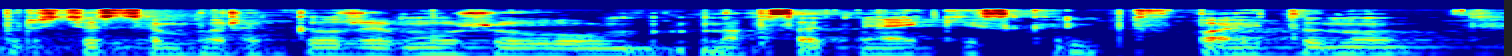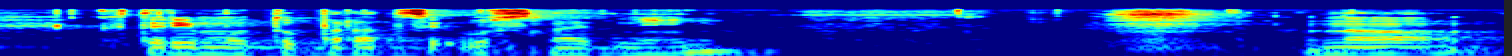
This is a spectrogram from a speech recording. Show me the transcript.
Prostě jsem mu řekl, že můžu napsat nějaký skript v Pythonu, který mu tu práci usnadní. No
